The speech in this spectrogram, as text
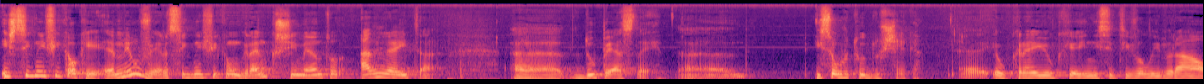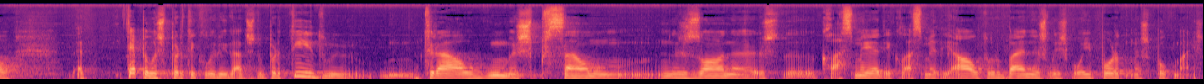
Isto significa o quê? A meu ver, significa um grande crescimento à direita uh, do PSD uh, ah, e, sobretudo, do Chega. Uh, eu creio que a iniciativa liberal, até pelas particularidades do partido, terá alguma expressão nas zonas de classe média, classe média alta, urbanas, Lisboa e Porto, mas pouco mais.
